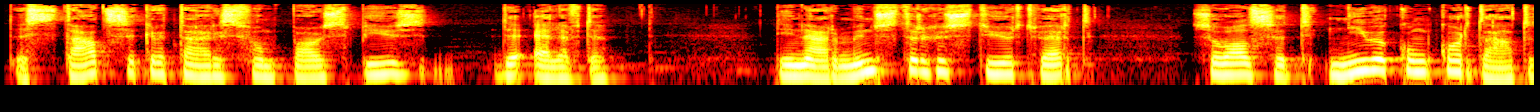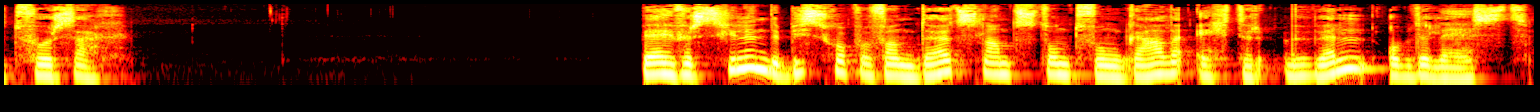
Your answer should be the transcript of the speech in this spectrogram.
de staatssecretaris van Paus Pius XI, die naar Münster gestuurd werd, zoals het nieuwe concordaat het voorzag. Bij verschillende bisschoppen van Duitsland stond von Galen echter wel op de lijst.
